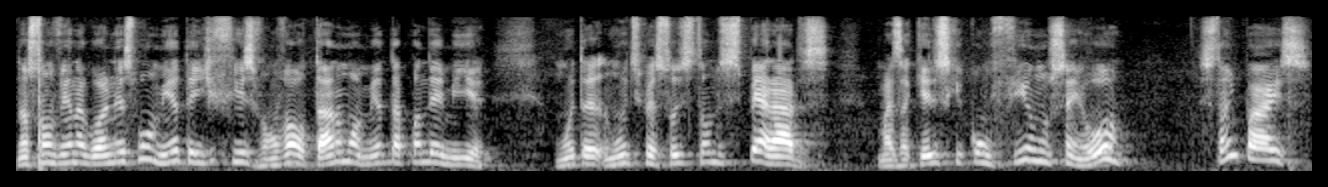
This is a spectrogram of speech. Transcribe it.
nós estamos vendo agora nesse momento aí difícil, vamos voltar no momento da pandemia. Muita, muitas pessoas estão desesperadas, mas aqueles que confiam no Senhor estão em paz.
